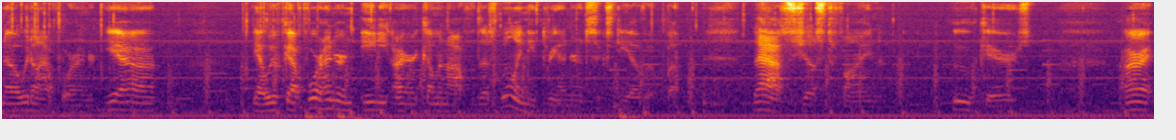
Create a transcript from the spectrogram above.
no, we don't have 400. Yeah, yeah, we've got 480 iron coming off of this. We only need 360 of it, but that's just fine. Who cares? Alright,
